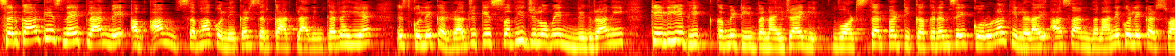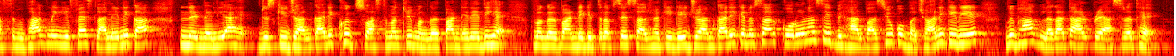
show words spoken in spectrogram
सरकार के इस नए प्लान में अब आम सभा को लेकर सरकार प्लानिंग कर रही है। इसको लेकर राज्य के सभी जिलों में निगरानी के लिए भी कमेटी बनाई जाएगी। वार्ड स्तर पर टीकाकरण से कोरोना की लड़ाई आसान बनाने को लेकर स्वास्थ्य विभाग ने ये फैसला लेने का निर्णय लिया है, जिसकी जानकारी खुद स्वास्थ्य मंत्री मंगल पांडे ने दी है। मंगल पांडे की तरफ़ से साझा की गई जानकारी के अनुसार कोरोना से बिहार वासियों को बचाने के लिए विभाग लगातार प्रयासरत है।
